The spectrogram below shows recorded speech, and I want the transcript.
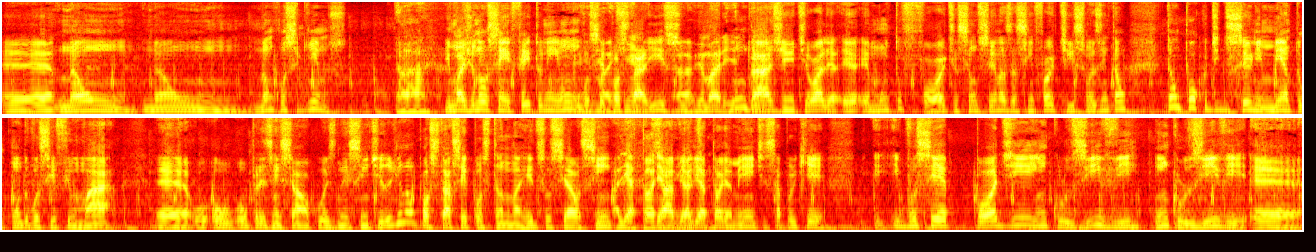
é, não, não, não conseguimos. Ah. Imaginou sem efeito nenhum você postar isso? Ave Maria, não dá, gente. Olha, é, é, muito forte. São cenas assim fortíssimas. Então, tem um pouco de discernimento quando você filmar. É, ou, ou, ou, presenciar uma coisa nesse sentido de não postar, sair postando na rede social assim. Aleatoriamente. Sabe, aleatoriamente. Né? Sabe por quê? E, e, você pode, inclusive, inclusive, é,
